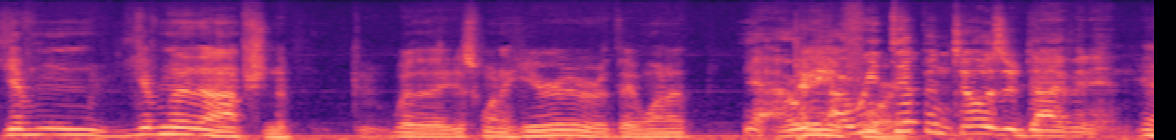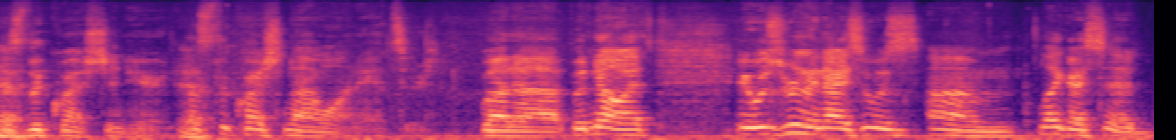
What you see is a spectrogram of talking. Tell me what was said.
give them give them an option to whether they just want to hear it or they want to. Yeah, are we, are we dipping toes or diving in? Yeah. Is the question here. That's the question I want answered. But uh, but no, it, it was really nice. It was um, like I said,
